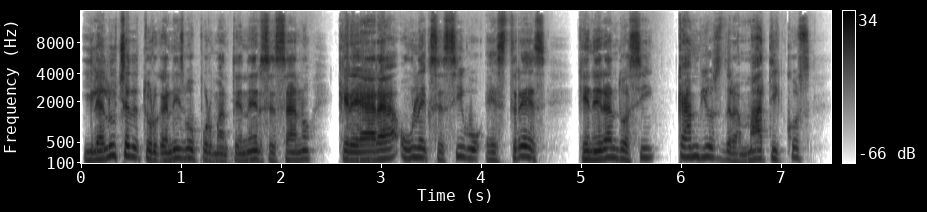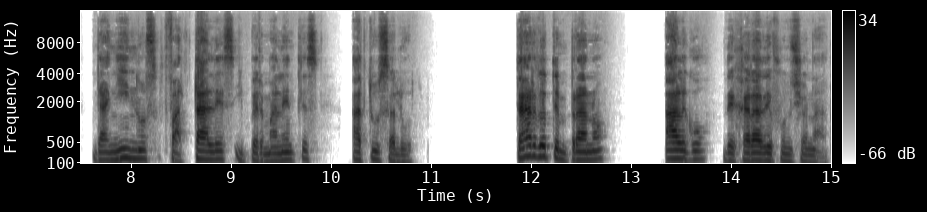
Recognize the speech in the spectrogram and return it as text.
y la lucha de tu organismo por mantenerse sano creará un excesivo estrés, generando así cambios dramáticos, dañinos, fatales y permanentes a tu salud. Tarde o temprano, algo dejará de funcionar.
